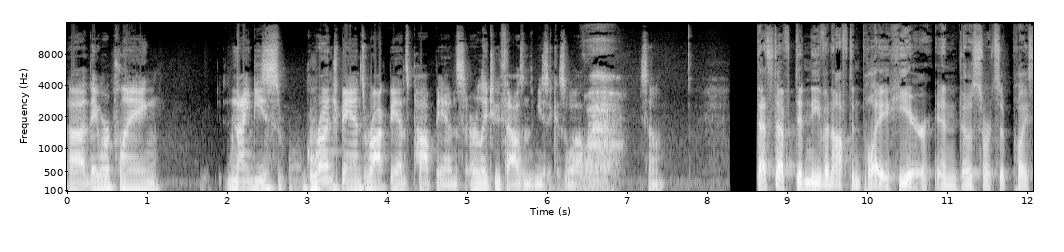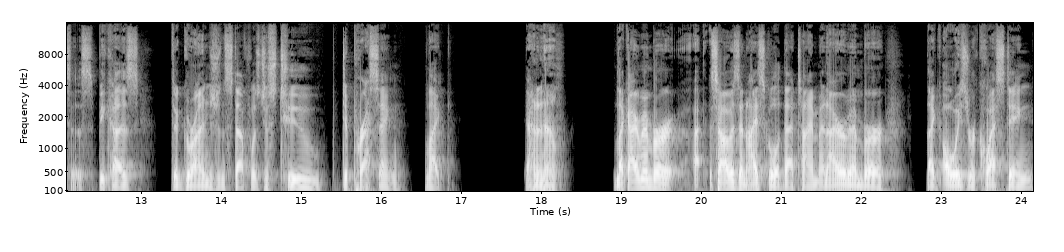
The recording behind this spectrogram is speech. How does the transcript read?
Uh, they were playing 90s grunge bands, rock bands, pop bands, early 2000s music as well. Wow. So, That stuff didn't even often play here in those sorts of places because the grunge and stuff was just too depressing. Like, I don't know. Like, I remember, uh, so I was in high school at that time, and I remember like always requesting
